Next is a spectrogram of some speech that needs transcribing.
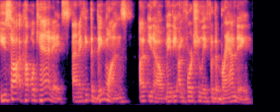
you saw a couple candidates, and I think the big ones, uh, you know, maybe unfortunately for the branding,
